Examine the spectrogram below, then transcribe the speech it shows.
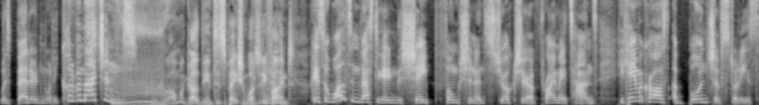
was better than what he could have imagined. Ooh, oh my god, the anticipation. What did he find? Okay, so whilst investigating the shape, function, and structure of primates' hands, he came across a bunch of studies,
